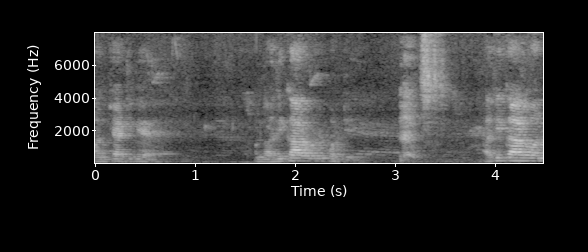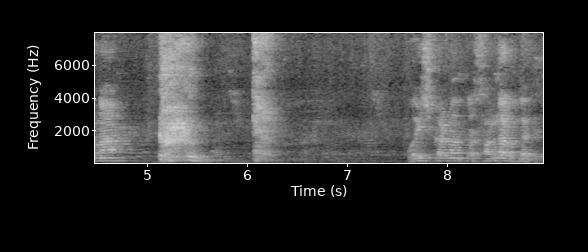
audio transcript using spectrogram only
ಪಂಚಾಯತಿಗೆ ಒಂದು ಅಧಿಕಾರವನ್ನು ಕೊಟ್ಟಿದೆ. ಅಧಿಕಾರವನ್ನು ವಹಿಸ್ಕೊಂಡಂಥ ಸಂದರ್ಭದಲ್ಲಿ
